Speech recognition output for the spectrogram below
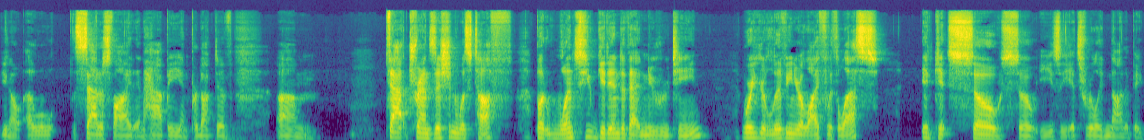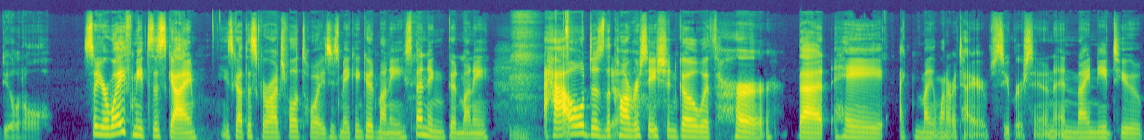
you know, a, satisfied and happy and productive. Um, that transition was tough, but once you get into that new routine where you're living your life with less, it gets so, so easy. It's really not a big deal at all. So your wife meets this guy He's got this garage full of toys. He's making good money. He's spending good money. Mm-hmm. How does the yeah. conversation go with her that, hey, I might want to retire super soon and I need to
